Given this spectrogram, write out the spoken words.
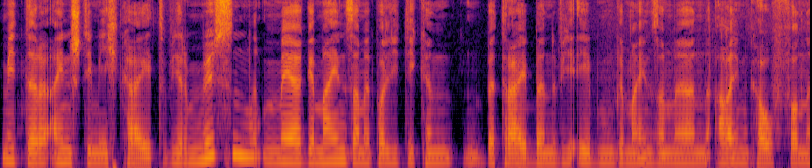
mit der Einstimmigkeit. Wir müssen mehr gemeinsame Politiken betreiben, wie eben gemeinsamen Einkauf von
